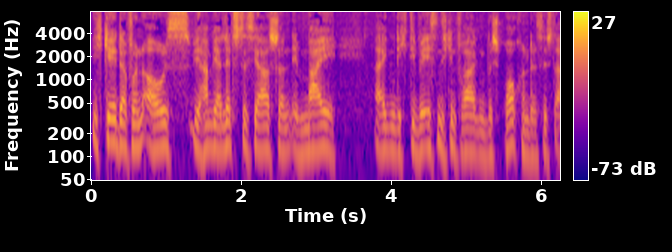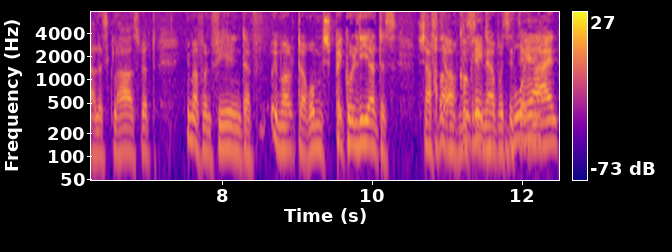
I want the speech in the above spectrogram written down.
ich gehe davon aus, wir haben ja letztes Jahr schon im Mai eigentlich die wesentlichen Fragen besprochen. Das ist alles klar. Es wird immer von vielen da, immer darum spekuliert. Das schafft Aber ja auch ein konkret, bisschen Nervosität. Woher, Nein.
